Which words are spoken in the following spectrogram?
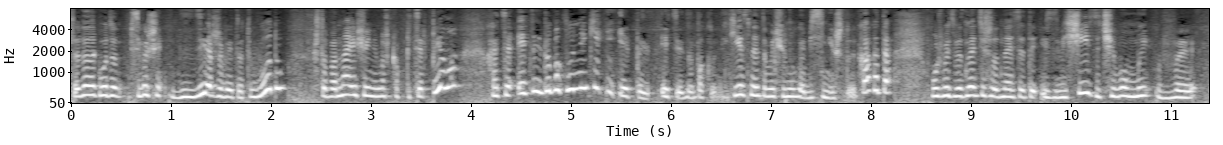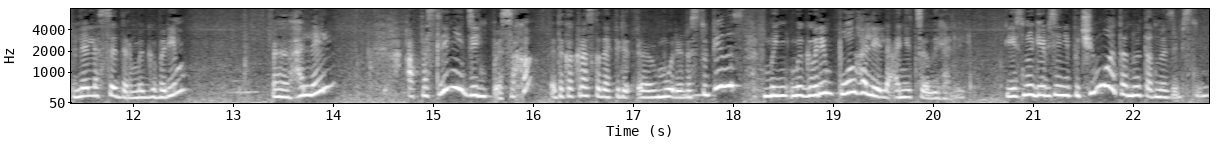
Тогда так вот Всевышний сдерживает эту воду, чтобы она еще немножко потерпела, хотя это идолопоклонники и это, эти идолопоклонники. Есть на этом еще много объяснений, что и как это. Может быть, вы знаете, что одна из, это, из вещей, из-за чего мы в Леля Седер мы говорим э, Галей, а в последний день Песаха, это как раз когда перед, э, море расступилось, мы, мы говорим пол Галеля, а не целый Галель. Есть многие объяснения, почему это, но это одно из объяснений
